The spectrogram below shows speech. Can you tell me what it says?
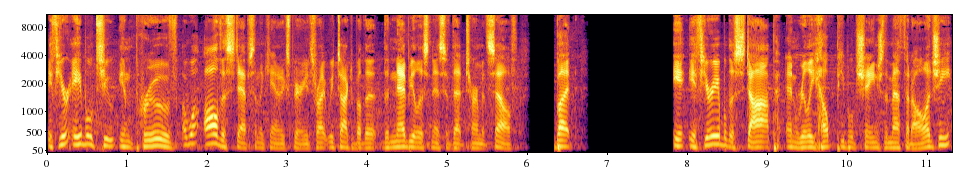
if you're able to improve, well, all the steps in the candidate experience, right? We talked about the, the nebulousness of that term itself. But if you're able to stop and really help people change the methodology,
